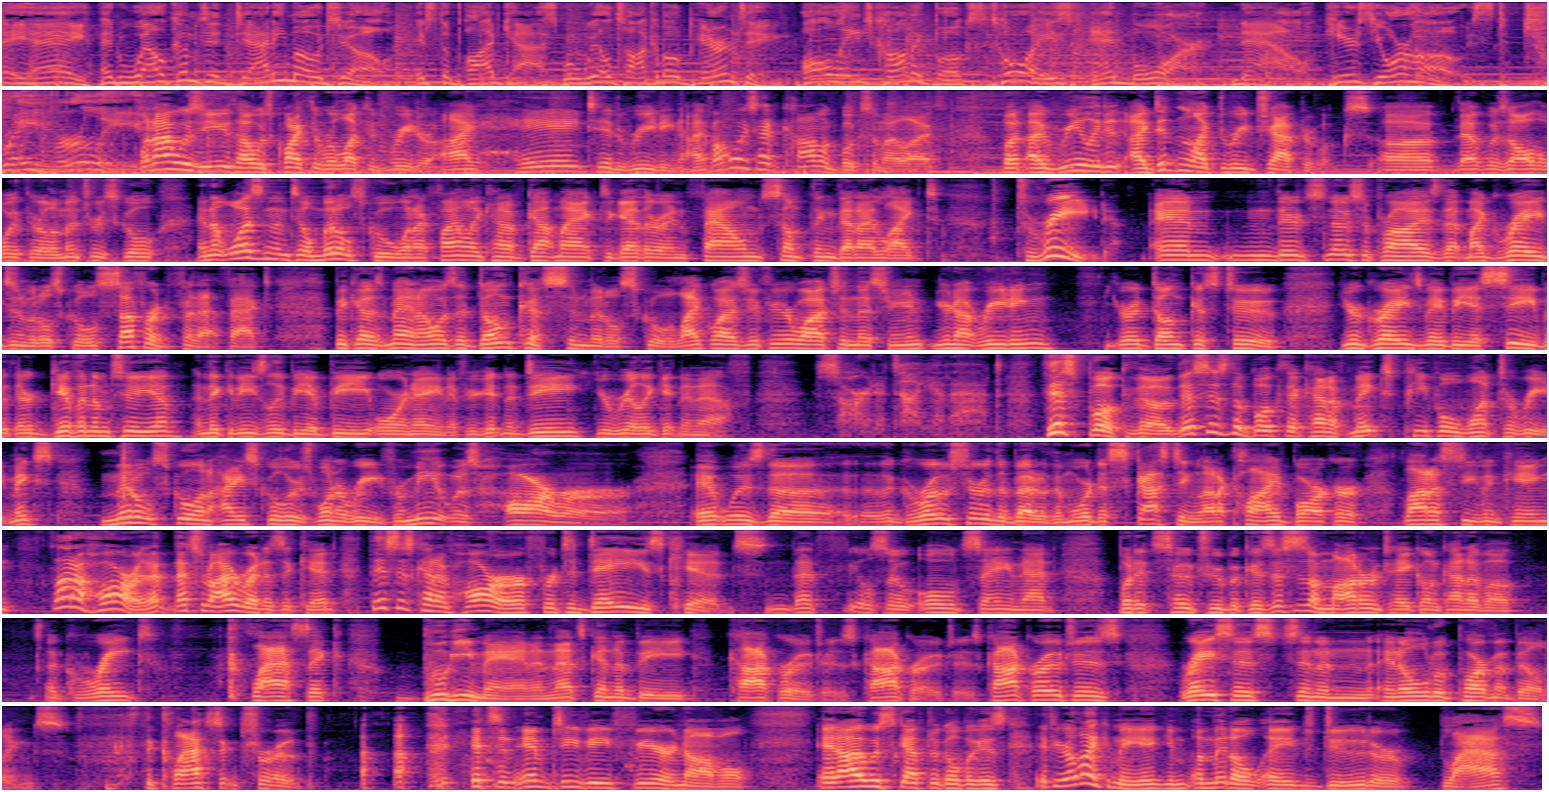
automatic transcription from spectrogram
Hey, hey, and welcome to Daddy Mojo. It's the podcast where we'll talk about parenting, all age comic books, toys, and more. Now, here's your host, Trey Burley. When I was a youth, I was quite the reluctant reader. I hated reading. I've always had comic books in my life, but I really did. I didn't like to read chapter books. Uh, that was all the way through elementary school, and it wasn't until middle school when I finally kind of got my act together and found something that I liked to read. And there's no surprise that my grades in middle school suffered for that fact because, man, I was a dunkus in middle school. Likewise, if you're watching this and you're not reading, you're a dunkus too. Your grades may be a C, but they're giving them to you, and they could easily be a B or an A. And if you're getting a D, you're really getting an F. Sorry to tell you that. This book, though, this is the book that kind of makes people want to read, makes middle school and high schoolers want to read. For me, it was horror. It was the the grosser, the better, the more disgusting. A lot of Clive Barker, a lot of Stephen King, a lot of horror. That, that's what I read as a kid. This is kind of horror for today's kids. That feels so old saying that, but it's so true because this is a modern take on kind of a a great classic boogeyman, and that's going to be cockroaches, cockroaches, cockroaches, racists in an, in old apartment buildings. It's the classic trope. it's an MTV fear novel. And I was skeptical because if you're like me, a middle aged dude or lass,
